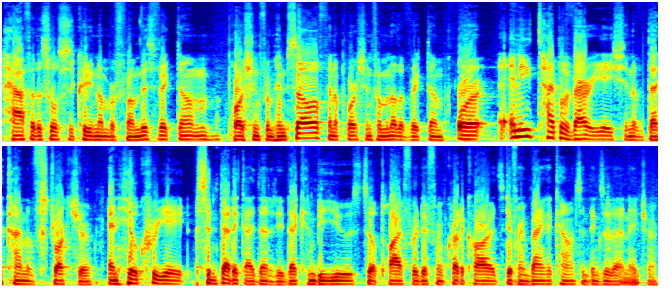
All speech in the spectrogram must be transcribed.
half of the social security number from this victim, a portion from himself, and a portion from another victim, or any type of variation of that kind of structure, and he'll create a synthetic identity that can be used to apply for different credit cards, different bank accounts, and things of that nature.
